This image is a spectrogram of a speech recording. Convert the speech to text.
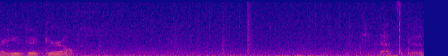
Are you a good girl? Okay, That's good.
